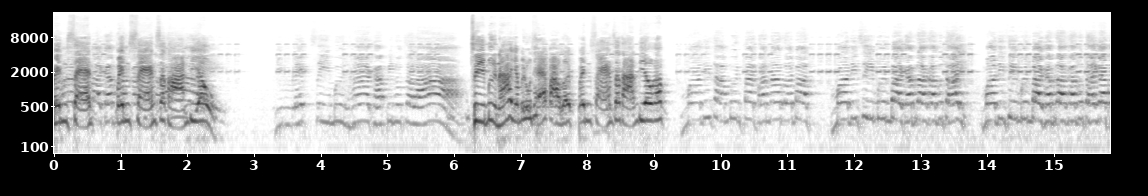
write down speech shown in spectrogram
เป็นแสนเป็นแสนสถานเดียว พิมพ์เล็กสี่หมื่นห้าครับพี่นุสลาสี่หมื่นห้ายังไม่รู้แท้เปล่าเลย เป็นแสนสถานเดียวครับ มาที่สามหมื่นแปดพันห้าร้อยบาท มาที่สี่หมื่นบาทครับราคาสุดท้าย มาที่สี่หมื่นบาทครับราคาสุดท้ายครับ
